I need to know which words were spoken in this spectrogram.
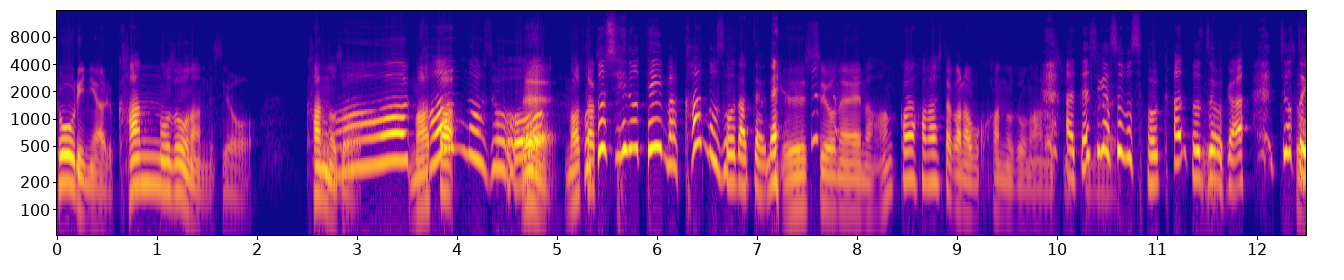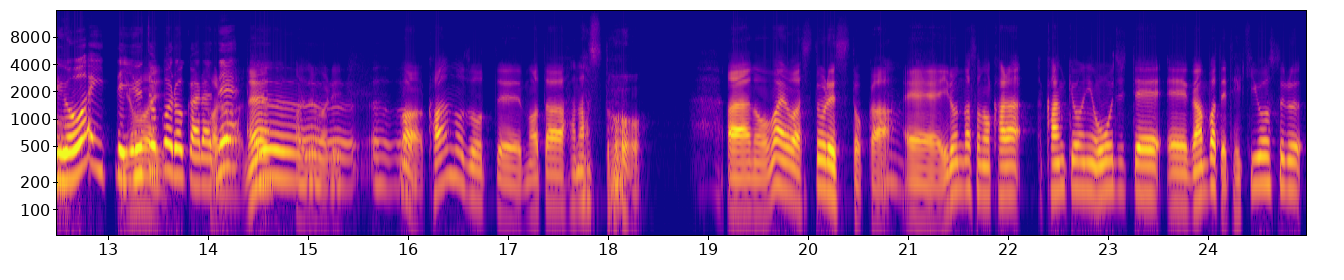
表裏にある肝の像なんですよ。肝の像。また。肝の像、ええ、また。今年のテーマ肝の像だったよね。ですよね。何回話したかな僕肝の像の話。私がそもそも肝の像がちょっと弱いっていうところからね。ね始まり、まあ肝の像ってまた話すと あの前はストレスとか、うん、えー、いろんなそのから環境に応じて、えー、頑張って適応する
